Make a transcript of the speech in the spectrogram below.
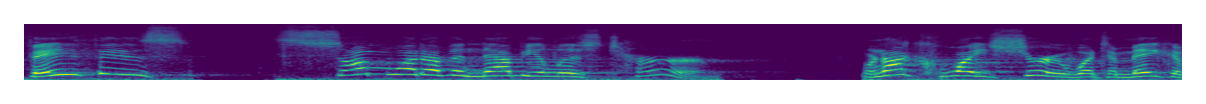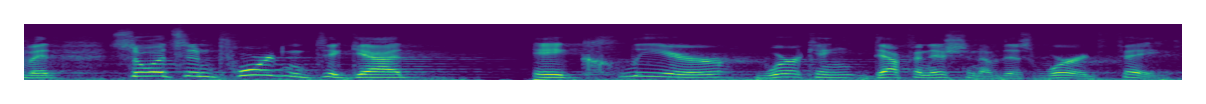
Faith is somewhat of a nebulous term. We're not quite sure what to make of it, so it's important to get a clear working definition of this word faith.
